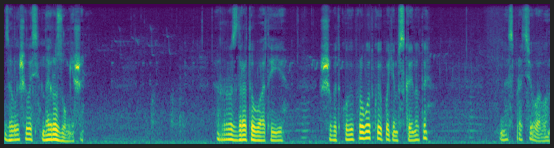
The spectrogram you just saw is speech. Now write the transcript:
Залишились найрозумніші роздратувати її швидкою проводкою, потім скинути. Не спрацювало.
